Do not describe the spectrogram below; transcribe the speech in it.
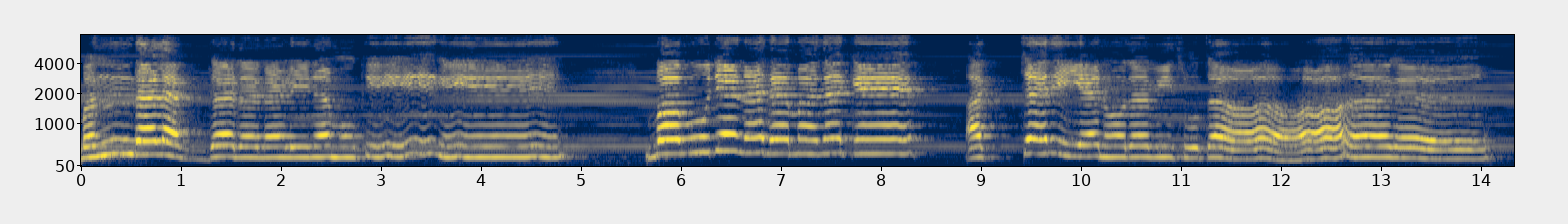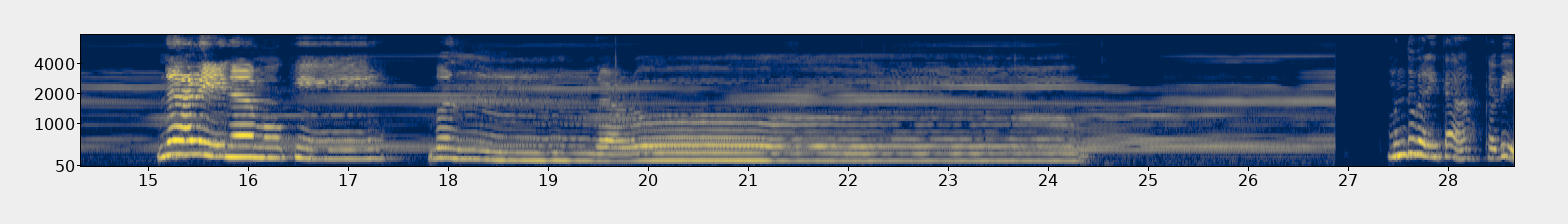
ಬಂದಳಗ್ಗದ ನಳಿನ ಮುಖಿಗೆ ಬಹುಜನದ ಮನಕ್ಕೆ ಅಚ್ಚರಿಯ ನೊದವಿಸುತ್ತ ನಳಿನ ಮುಖಿ ಬಂದಳು ಮುಂದುವರಿತಾ ಕವಿ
